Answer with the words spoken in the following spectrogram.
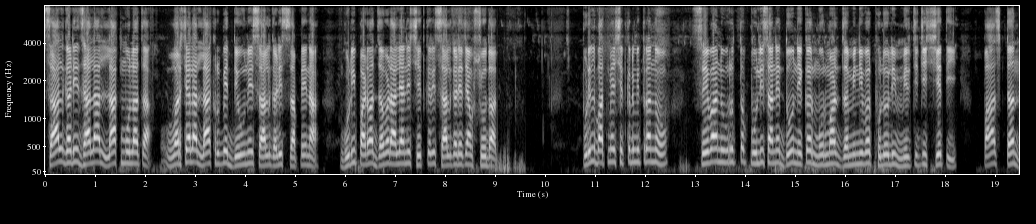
सालगडी झाला लाख मोलाचा. वर्षाला लाख रुपये देऊनही सालगडी सापडेना. गुढीपाडवा जवळ आल्याने शेतकरी सालगड्याच्या शोधात. पुढील बातम्या शेतकरी मित्रांनो सेवानिवृत्त पोलिसाने दोन एकर मुरमाड जमिनीवर फुलवली मिरचीची शेती. पाच टन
